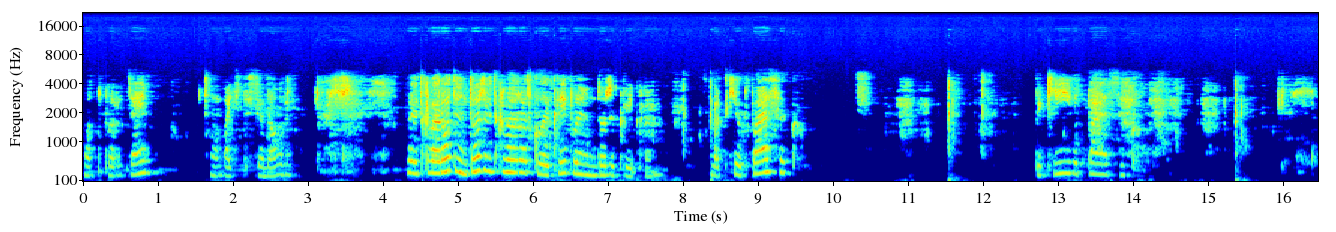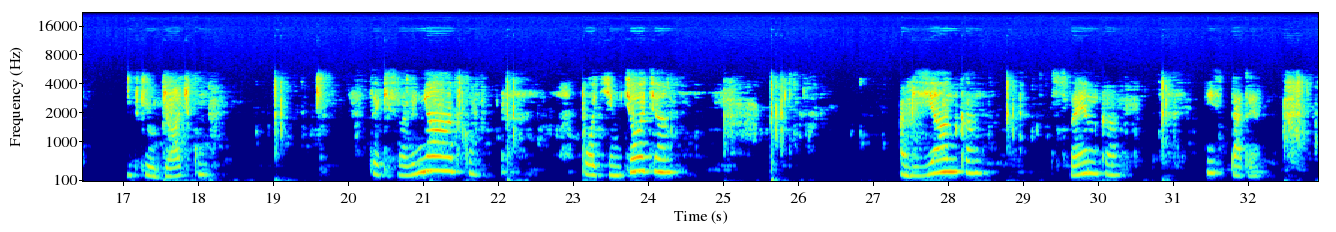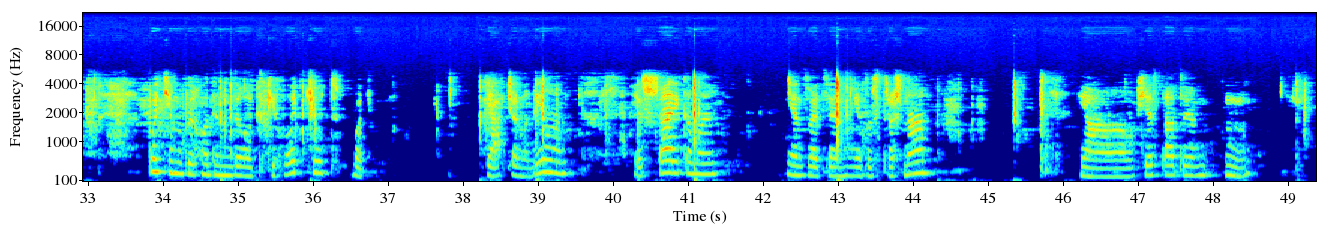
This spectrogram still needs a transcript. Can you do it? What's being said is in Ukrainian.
От тепер цей. О, бачите, все добре. Коли відкриваю рот, він теж відкриває рот, коли кліпаю, він теж кліпає. Ось такий от песик. Такий от песик. І такий от дядьку. Це. Потім тьотя. Обезьянка. Свинка. І статуя. Потім ми переходимо до таких от чуд. От. Я чорно-біла. Я з шариками. Я називаю це Я дуже страшна. Я вообще статуя.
